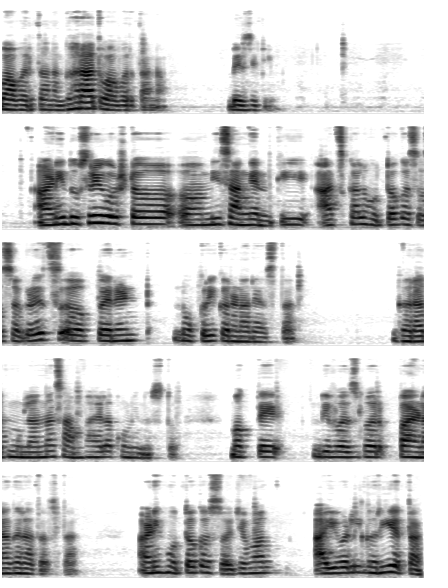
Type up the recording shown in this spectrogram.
वावरताना घरात वावरताना बेसिकली आणि दुसरी गोष्ट मी सांगेन की आजकाल होतं कसं सगळेच पेरेंट नोकरी करणारे असतात. घरात मुलांना सांभाळायला कोणी नसतं. मग ते दिवसभर पाळणा घरात असतात. आणि होतं कसं जेव्हा आई वडील घरी येतात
